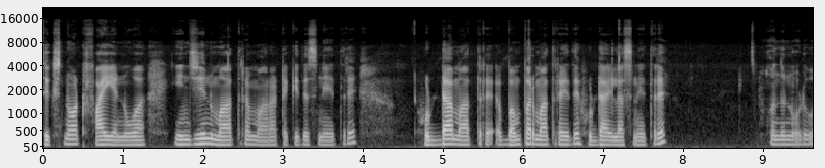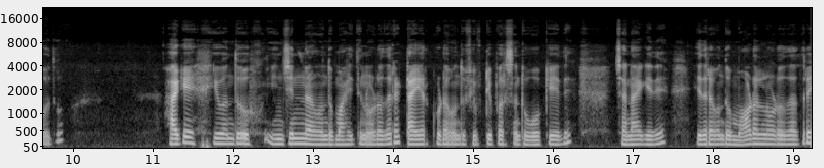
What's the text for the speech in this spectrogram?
ಸಿಕ್ಸ್ ನಾಟ್ ಫೈ ಎನ್ನುವ ಇಂಜಿನ್ ಮಾತ್ರ ಮಾರಾಟಕ್ಕಿದೆ ಸ್ನೇಹಿತರೆ. ಹುಡ್ಡ ಮಾತ್ರ, ಬಂಪರ್ ಮಾತ್ರ ಇದೆ, ಹುಡ್ಡ ಇಲ್ಲ ಸ್ನೇಹಿತರೆ. ಒಂದು ನೋಡ್ಬೋದು. ಹಾಗೆ ಈ ಒಂದು ಇಂಜಿನ್ನ ಒಂದು ಮಾಹಿತಿ ನೋಡೋದಾದರೆ ಟೈರ್ ಕೂಡ ಒಂದು ಫಿಫ್ಟಿ ಪರ್ಸೆಂಟ್ ಓಕೆ ಇದೆ, ಚೆನ್ನಾಗಿದೆ. ಇದರ ಒಂದು ಮಾಡೆಲ್ ನೋಡೋದಾದರೆ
